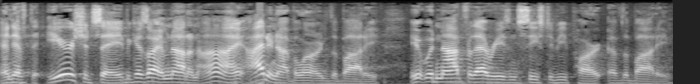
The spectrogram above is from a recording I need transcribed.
And if the ear should say, Because I am not an eye, I do not belong to the body, it would not for that reason cease to be part of the body.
